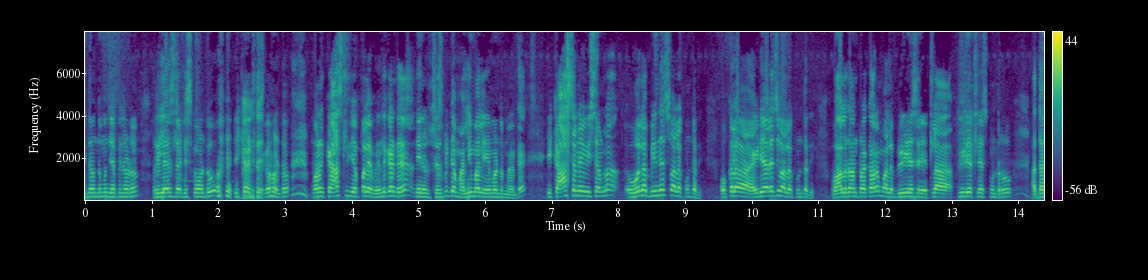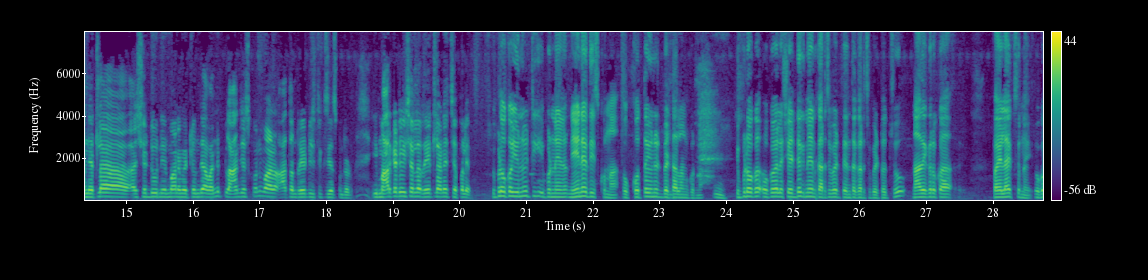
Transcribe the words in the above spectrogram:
ఇదంత ముందు చెప్పినాడు రిలయన్స్లో డిస్కౌంట్ ఇక్కడ. డిస్కౌంట్ మనం కాస్ట్ చెప్పలేము. ఎందుకంటే నేను స్పెసిఫిక్గా మళ్ళీ మళ్ళీ ఏమంటున్నా అంటే ఈ కాస్ట్ అనే విషయంలో ఓవర్ల బిజినెస్ వాళ్ళకు ఉంటది. ఒకళ్ళ ఐడియాలజీ వాళ్ళకు ఉంటది. వాళ్ళ దాని ప్రకారం వాళ్ళ బ్రీడ్ వేసే ఎట్లా ఫీడ్ ఎట్లా వేసుకుంటారు దాన్ని ఎట్లా షెడ్ నిర్మాణం ఎట్లుంది అవన్నీ ప్లాన్ చేసుకొని వాడు అతను రేట్ ఫిక్స్ చేసుకుంటాడు. ఈ మార్కెట్ విషయంలో రేట్లు అనేది చెప్పలేము. ఇప్పుడు ఒక యూనిట్ ఇప్పుడు నేను నేనే తీసుకున్నా ఒక కొత్త యూనిట్ పెట్టాలనుకున్నా. ఇప్పుడు ఒక ఒకవేళ షెడ్కి నేను ఖర్చు పెడితే ఎంత ఖర్చు పెట్టొచ్చు? నా దగ్గర ఒక ఫైవ్ లాక్స్ ఉన్నాయి. ఒక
